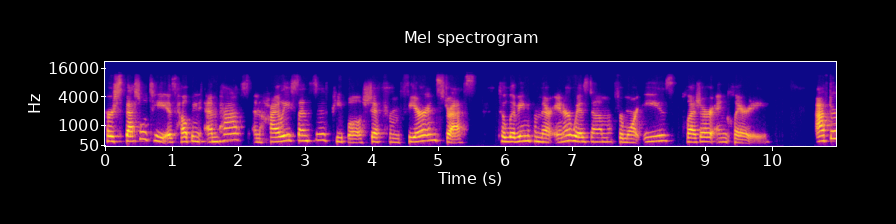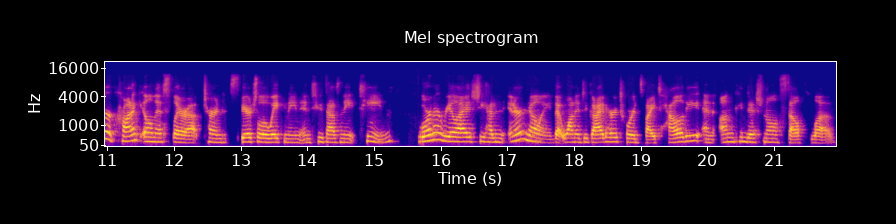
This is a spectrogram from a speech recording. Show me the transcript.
Her specialty is helping empaths and highly sensitive people shift from fear and stress to living from their inner wisdom for more ease, pleasure, and clarity. After a chronic illness flare up turned spiritual awakening in 2018, Lorna realized she had an inner knowing that wanted to guide her towards vitality and unconditional self love.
